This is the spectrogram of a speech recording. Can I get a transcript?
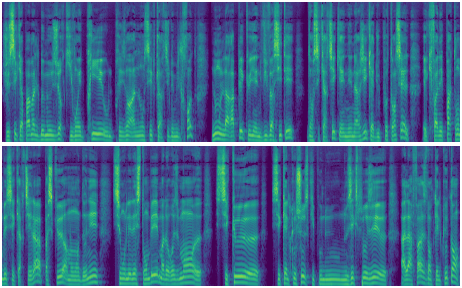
Je sais qu'il y a pas mal de mesures qui vont être prises où le président a annoncé le quartier 2030. Nous, on l'a rappelé qu'il y a une vivacité dans ces quartiers, qu'il y a une énergie, qu'il y a du potentiel et qu'il fallait pas tomber ces quartiers-là parce que à un moment donné, si on les laisse tomber, malheureusement, euh, c'est que euh, c'est quelque chose qui peut nous, nous exploser à la face dans quelques temps.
